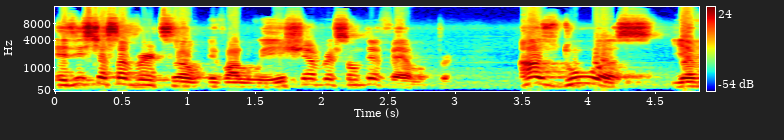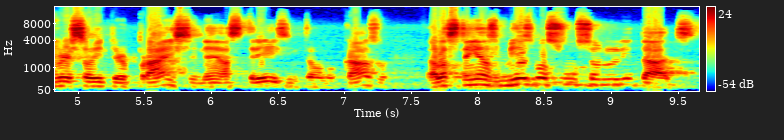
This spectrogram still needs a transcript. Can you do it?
Existe essa versão Evaluation e a versão Developer. As duas e a versão Enterprise, né, as três então no caso, elas têm as mesmas funcionalidades.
